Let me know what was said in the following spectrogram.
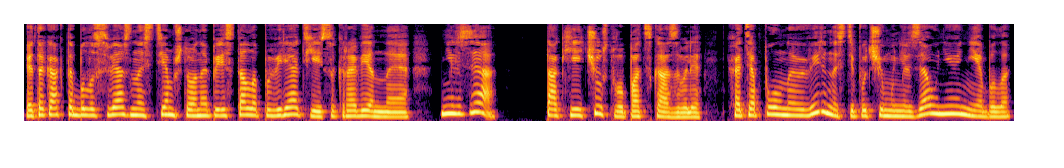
Это как-то было связано с тем, что она перестала поверять ей сокровенное «нельзя». Так ей чувства подсказывали, хотя полной уверенности, почему нельзя, у нее не было.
